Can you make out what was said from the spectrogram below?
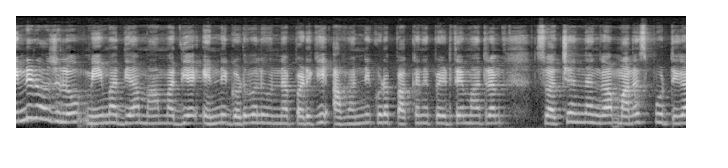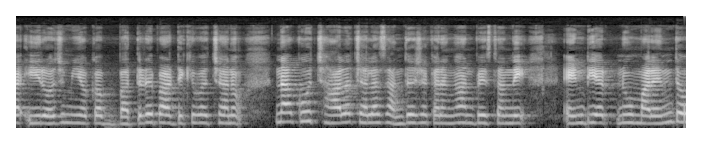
ఇన్ని రోజులు మీ మధ్య మా మధ్య ఎన్ని గొడవలు ఉన్నప్పటికీ అవన్నీ కూడా పక్కన పెడితే మాత్రం స్వచ్ఛందంగా మనస్ఫూర్తిగా ఈరోజు మీ యొక్క బర్త్డే పార్టీకి వచ్చాను. నాకు చాలా చాలా సంతోషకరంగా అనిపిస్తుంది. ఎన్టీఆర్ నువ్వు మరెంతో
